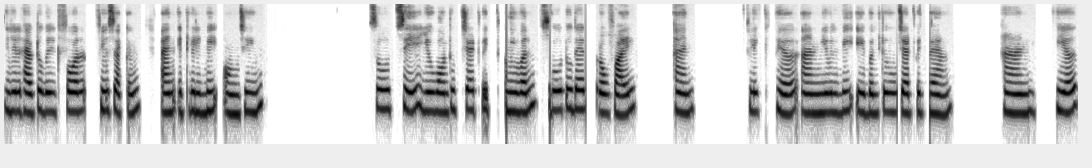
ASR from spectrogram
you will have to wait for a few seconds and it will be on scene so say you want to chat with anyone, so go to their profile and click here and you will be able to chat with them. And here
